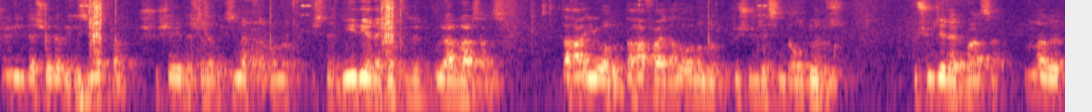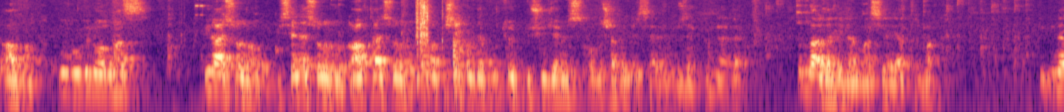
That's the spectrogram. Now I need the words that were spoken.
şu ilde şöyle bir hizmet var, şu şehirde şöyle bir hizmet var. Bunu işte Niğde'ye de getirir, uyarlarsanız daha iyi olur, daha faydalı olur düşüncesinde olduğunuz düşünceler varsa bunları almak. Bu bugün olmaz, bir ay sonra olur, bir sene sonra olur, altı ay sonra olur ama bir şekilde bu tür düşüncemiz oluşabilirse önümüzdeki günlerde bunları da yine masaya yatırmak. Yine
